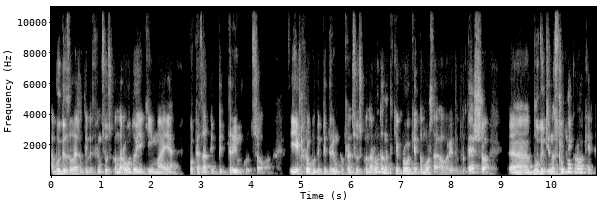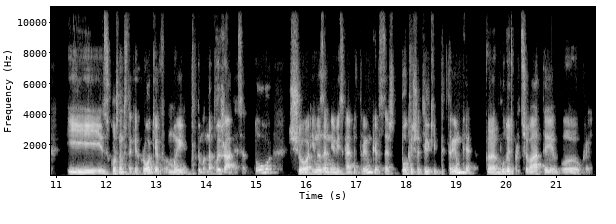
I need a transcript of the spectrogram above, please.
а буде залежати від французького народу, який має показати підтримку цього. І якщо буде підтримка французького народу на такі кроки, то можна говорити про те, що е, будуть і наступні кроки, І з кожним з таких кроків ми будемо наближатися до того, що іноземні війська підтримки все ж поки що тільки підтримки е, будуть працювати в Україні.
